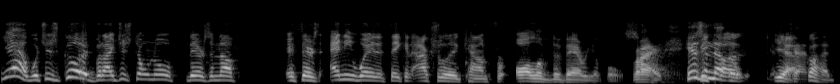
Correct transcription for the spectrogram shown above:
Yeah, which is good, but I just don't know if there's enough if there's any way that they can actually account for all of the variables. Right. Here's Because- another Yeah, Okay. go ahead.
